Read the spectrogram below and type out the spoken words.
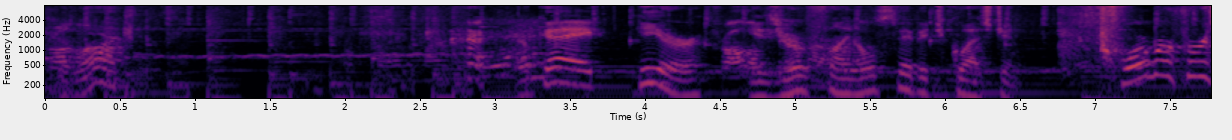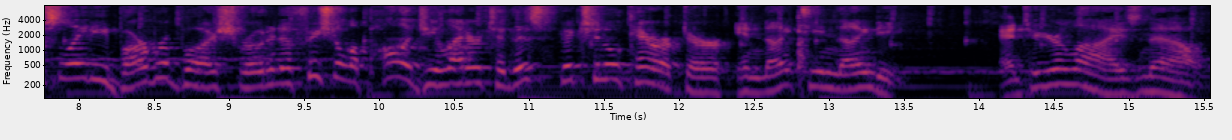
Good luck. Okay, here is your final fibbage question. Former First Lady Barbara Bush wrote an official apology letter to this fictional character in 1990. Enter your lies now.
